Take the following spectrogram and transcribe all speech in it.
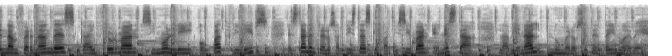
Brendan Fernández, Kyle Thurman, Simon Lee o Pat Phillips están entre los artistas que participan en esta, la Bienal número 79.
